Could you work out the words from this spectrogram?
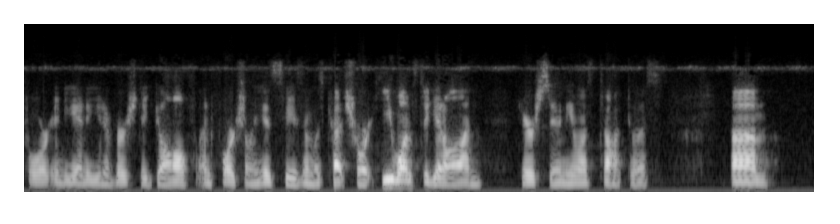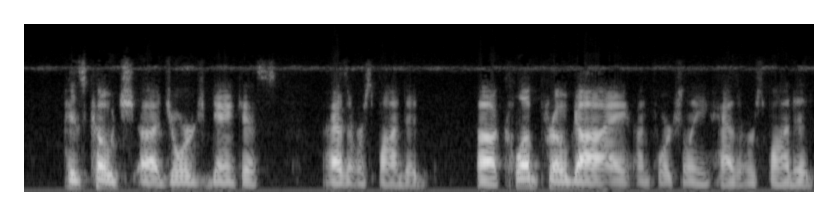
for Indiana University golf. Unfortunately, his season was cut short. He wants to get on here soon. He wants to talk to us. Um, his coach uh, George Gankus hasn't responded. Uh, Club Pro guy, unfortunately, hasn't responded.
